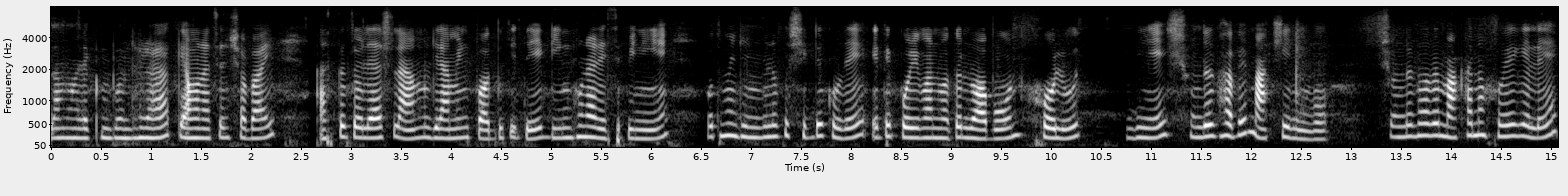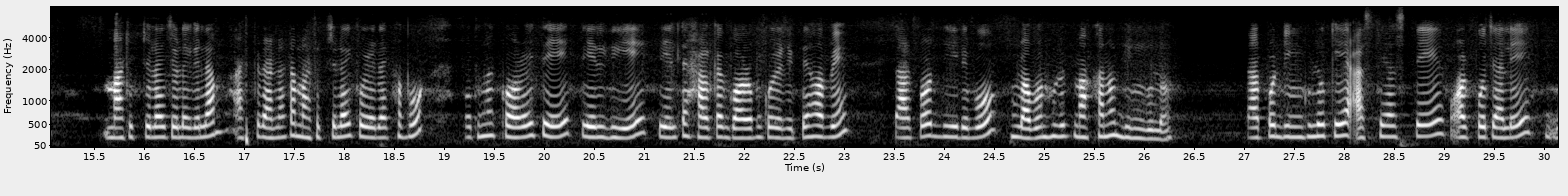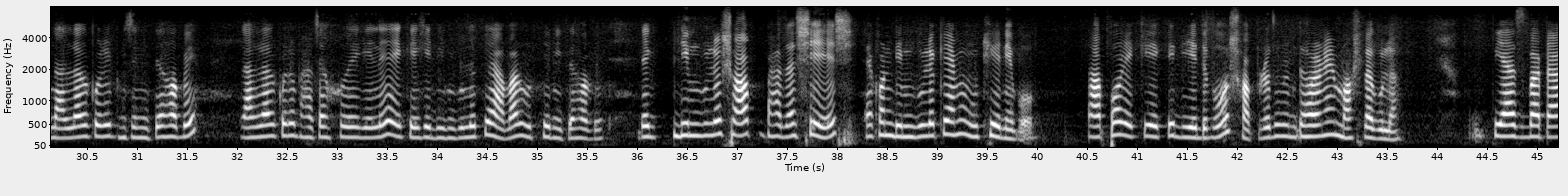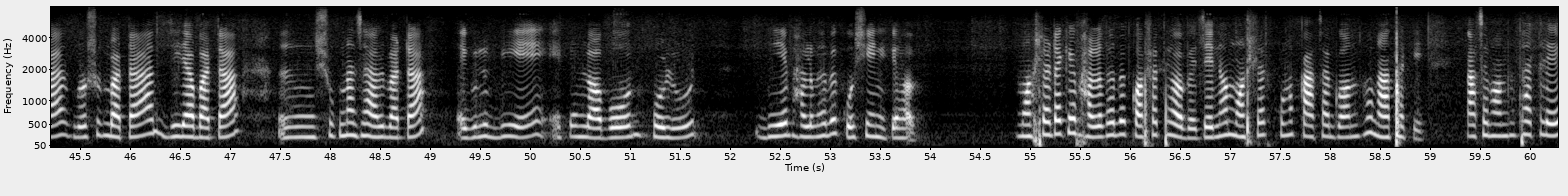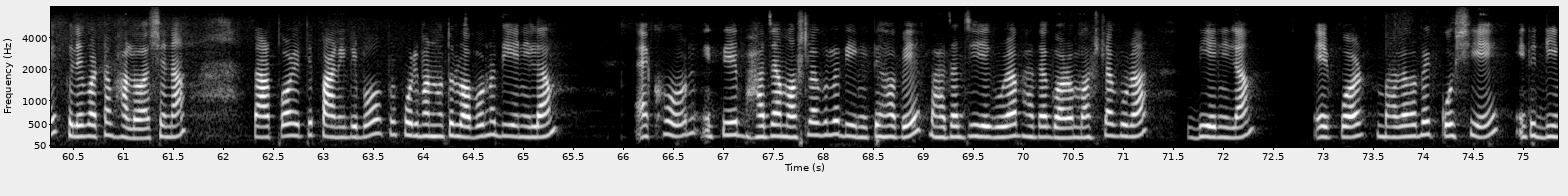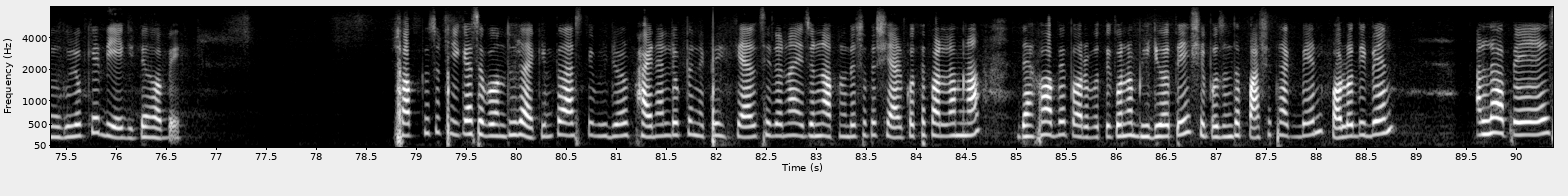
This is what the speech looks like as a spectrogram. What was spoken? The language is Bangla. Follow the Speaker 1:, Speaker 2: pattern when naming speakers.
Speaker 1: আসসালামু আলাইকুম বন্ধুরা, কেমন আছেন সবাই? আজকে চলে আসলাম গ্রামীণ পদ্ধতিতে ডিম ভুনা রেসিপি নিয়ে। প্রথমে ডিমগুলোকে সিদ্ধ করে এতে পরিমাণ মতো লবণ, হলুদ দিয়ে সুন্দরভাবে মাখিয়ে নিব। সুন্দরভাবে মাখানো হয়ে গেলে মাটির চুলায় চলে গেলাম। আজকে রান্নাটা মাটির চুলায় করে দেখাবো। প্রথমে কড়াইতে তেল দিয়ে তেলটা হালকা গরম করে নিতে হবে। তারপর দিয়ে দেবো লবণ হলুদ মাখানো ডিমগুলো। তারপর ডিমগুলোকে আস্তে আস্তে অল্প জালে লাল লাল করে ভেজে নিতে হবে। লাল লাল করে ভাজা হয়ে গেলে একে একে ডিমগুলোকে আবার উঠিয়ে নিতে হবে। দেখ, ডিমগুলো সব ভাজা শেষ। এখন ডিমগুলোকে আমি উঠিয়ে নেব। তারপর একে একে দিয়ে দেবো সব ধরনের মশলাগুলো। পেঁয়াজ বাটা, রসুন বাটা, জিরা বাটা শুকনা ঝাল বাটা, এগুলো দিয়ে এতে লবণ, হলুদ দিয়ে ভালোভাবে কষিয়ে নিতে হবে। মশলাটাকে ভালোভাবে কষাতে হবে যেন মশলার কোনো কাঁচা গন্ধ না থাকে। কাঁচা গন্ধ থাকলে ফ্লেভারটা ভালো আসে না। তারপর এতে পানি দেবো পরিমাণ মতো লবণও দিয়ে নিলাম। এখন এতে ভাজা মশলাগুলো দিয়ে নিতে হবে। ভাজা জিরে গুঁড়া, ভাজা গরম মশলা গুঁড়া দিয়ে নিলাম। এরপর ভালোভাবে কষিয়ে এতে ডিমগুলোকে দিয়ে দিতে হবে। সব কিছু ঠিক আছে বন্ধুরা, কিন্তু আজকে ভিডিওর ফাইনাল লুকটা নিতে খেয়াল ছিল না এই জন্য আপনাদের সাথে শেয়ার করতে পারলাম না। দেখা হবে পরবর্তী কোনো ভিডিওতে, সে পর্যন্ত পাশে থাকবেন ফলো দিবেন। আল্লাহ হাফেজ।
